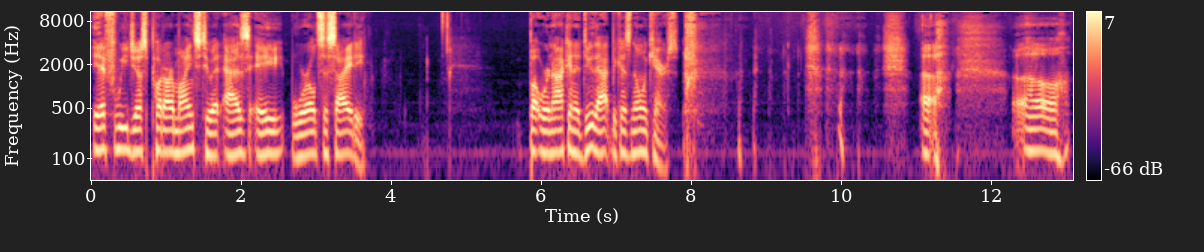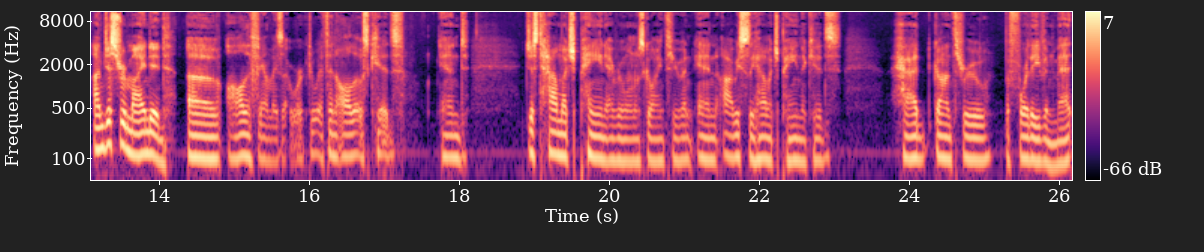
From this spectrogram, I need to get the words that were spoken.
If we just put our minds to it as a world society. But we're not going to do that because no one cares. uh, oh, I'm just reminded of all the families I worked with and all those kids. And just how much pain everyone was going through, and, and obviously how much pain the kids had gone through before they even met,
